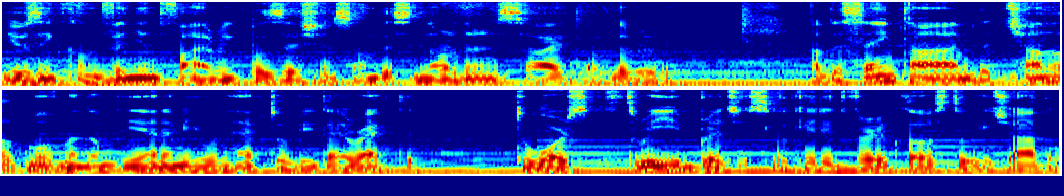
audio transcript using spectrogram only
using convenient firing positions on this northern side of the river. At the same time, the channeled movement of the enemy would have to be directed towards three bridges located very close to each other,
